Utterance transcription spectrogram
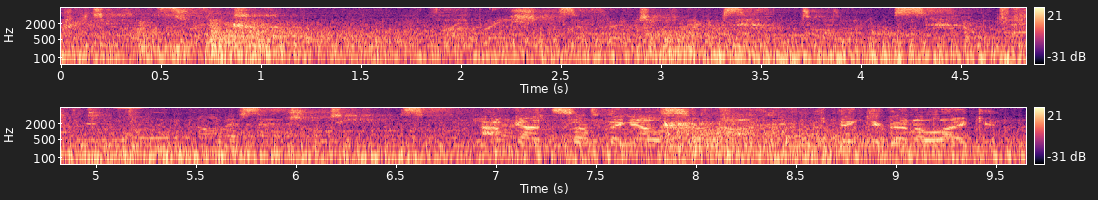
Critical threat. Vibrations approaching maximum tolerance. All non-essential teams. I've got something else in mind. I think you're gonna like it.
